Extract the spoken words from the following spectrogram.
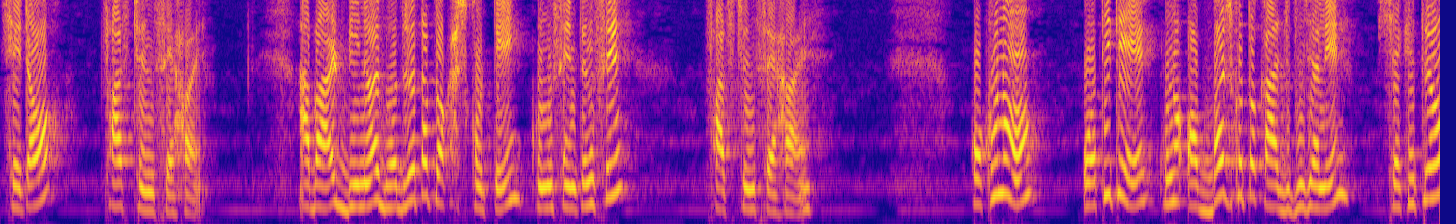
সেটাও ফার্স্ট টেন্সে হয়। আবার বিনয় ভদ্রতা প্রকাশ করতে কোনো সেন্টেন্সে ফার্স্ট টেন্সে হয়। কখনো অতীতের কোনো অভ্যাসগত কাজ বোঝালে সেক্ষেত্রেও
